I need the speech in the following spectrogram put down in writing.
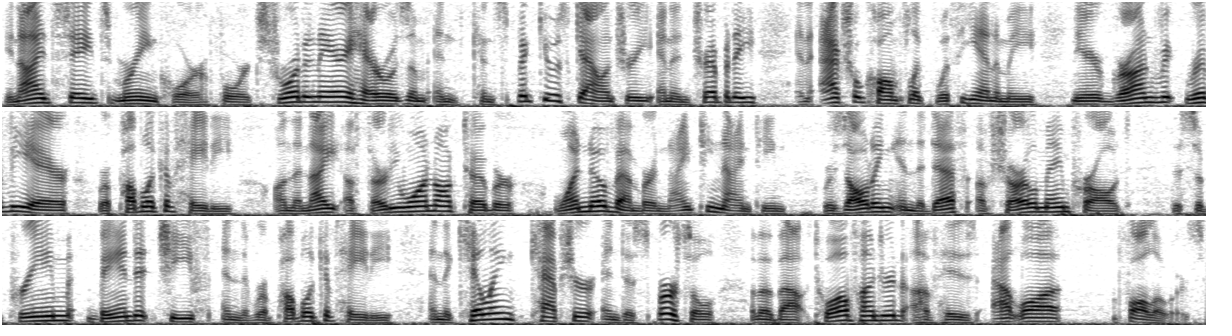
United States Marine Corps for extraordinary heroism and conspicuous gallantry and intrepidity in actual conflict with the enemy near Grand Riviere, Republic of Haiti, on the night of 31 October 1 November 1919, resulting in the death of Charlemagne Péralte, the supreme bandit chief in the Republic of Haiti, and the killing, capture, and dispersal of about 1,200 of his outlaw followers.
